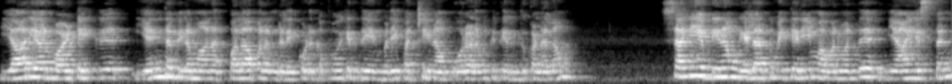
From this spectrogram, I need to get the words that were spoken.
யார் யார் வாழ்க்கைக்கு எந்த விதமான பலாபலன்களை கொடுக்க போகிறது என்பதை பற்றி நாம் ஓரளவுக்கு தெரிந்து கொள்ளலாம். சனி அப்படின்னா உங்க எல்லாருக்குமே தெரியும் அவன் வந்து நியாயஸ்தன்.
